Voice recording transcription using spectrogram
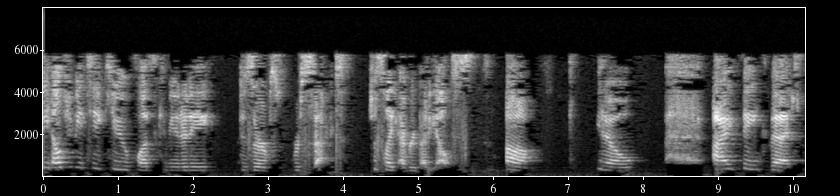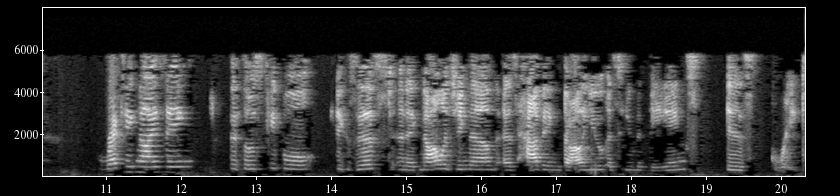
the LGBTQ plus community deserves respect, just like everybody else. Um, you know, I think that recognizing that those people exist and acknowledging them as having value as human beings is great.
